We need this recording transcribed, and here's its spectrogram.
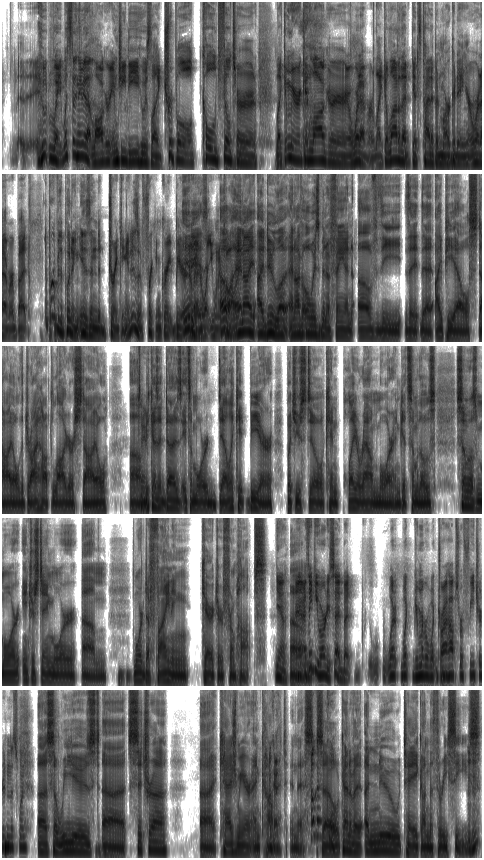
who? Wait, what's the name of that lager MGD, who is like triple cold filtered, like American lager or whatever. Like a lot of that gets tied up in marketing or whatever. But the proof of the pudding is in the drinking. It is a freaking great beer, no It matter is. what you want to oh, call it. and I I do love it, and I've always been a fan of the the the IPL style, the dry hopped lager style. Um, because it does, it's a more delicate beer, but you still can play around more and get some of those, some of those more interesting, more, um, more defining characters from hops. yeah, and I um, think you already said, but what? What do you remember? What dry hops were featured in this one? Uh, so we used uh, Citra, uh, Cashmere, and Comet in this. Okay, so cool. kind of a, a new take on the three C's.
